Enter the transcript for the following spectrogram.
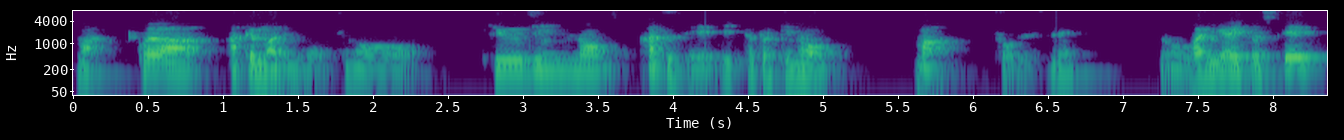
まあ、これはあくまでも、その、求人の数で言った時の、まあ、そうですね。その割合として、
